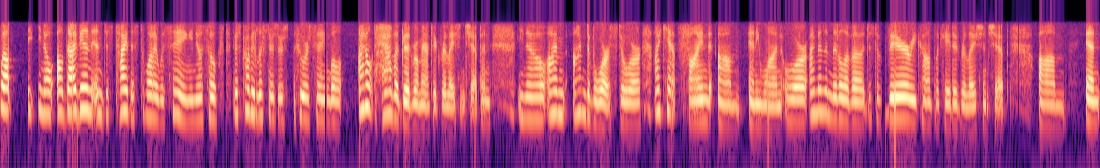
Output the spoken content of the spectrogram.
Well, you know, I'll dive in and just tie this to what I was saying. You know, so there's probably listeners who are saying, "Well, I don't have a good romantic relationship and you know I'm I'm divorced or I can't find um anyone or I'm in the middle of a just a very complicated relationship um and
